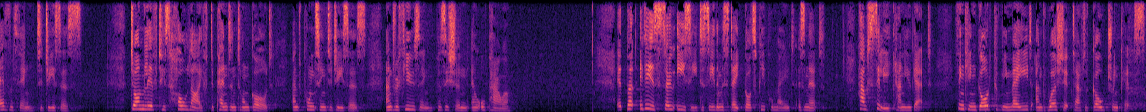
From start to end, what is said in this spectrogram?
everything to Jesus. John lived his whole life dependent on God and pointing to Jesus and refusing position or power. It, but it is so easy to see the mistake God's people made, isn't it? How silly can you get? Thinking God could be made and worshipped out of gold trinkets,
